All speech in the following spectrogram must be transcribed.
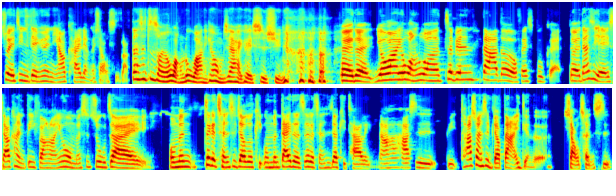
最近的电影院你要开两个小时吧，但是至少有网络啊！你看我们现在还可以视讯。对对，有啊，有网络啊，这边大家都有 Facebook 哎。对，但是也是要看你地方啦，因为我们是住在我们这个城市叫做 K，我们待的这个城市叫 Kitali，然后它是比它算是比较大一点的小城市，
